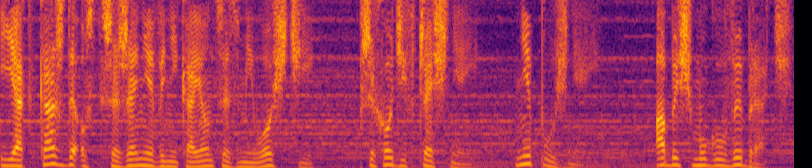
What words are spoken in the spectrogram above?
I jak każde ostrzeżenie wynikające z miłości, przychodzi wcześniej, nie później. Abyś mógł wybrać,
